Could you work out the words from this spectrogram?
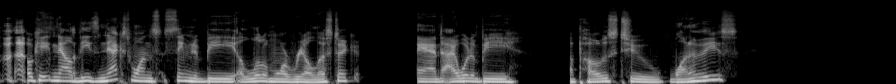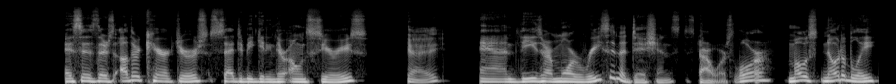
okay, now these next ones seem to be a little more realistic, and I wouldn't be opposed to one of these. It says there's other characters said to be getting their own series, Okay. and these are more recent additions to Star Wars lore. Most notably,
